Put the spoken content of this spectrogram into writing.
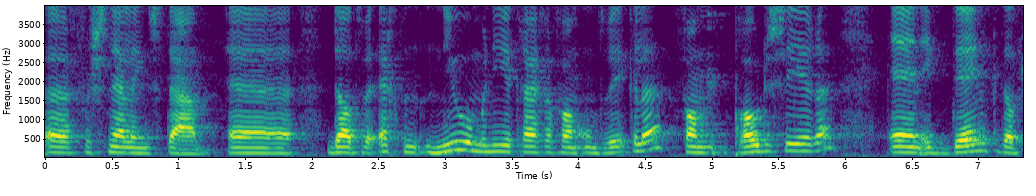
uh, versnelling staan. Uh, dat we echt een nieuwe manier krijgen van ontwikkelen, van produceren. En ik denk dat,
